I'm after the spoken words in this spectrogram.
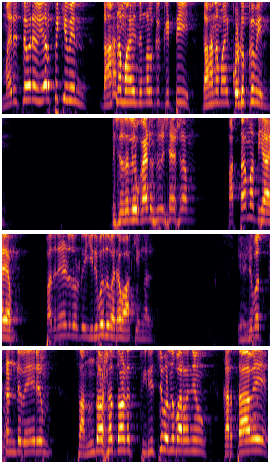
മരിച്ചവരെ ഉയർപ്പിക്കുവിൻ ദാനമായി നിങ്ങൾക്ക് കിട്ടി ദാനമായി കൊടുക്കുവിൻ. വിശുദ്ധ ലൂക്കായുടെ സുവിശേഷം പത്താം അധ്യായം പതിനേഴ് തൊട്ട് ഇരുപത് വരെ വാക്യങ്ങൾ. എഴുപത്തിരണ്ട് പേരും സന്തോഷത്തോടെ തിരിച്ചു വന്ന് പറഞ്ഞു കർത്താവെ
